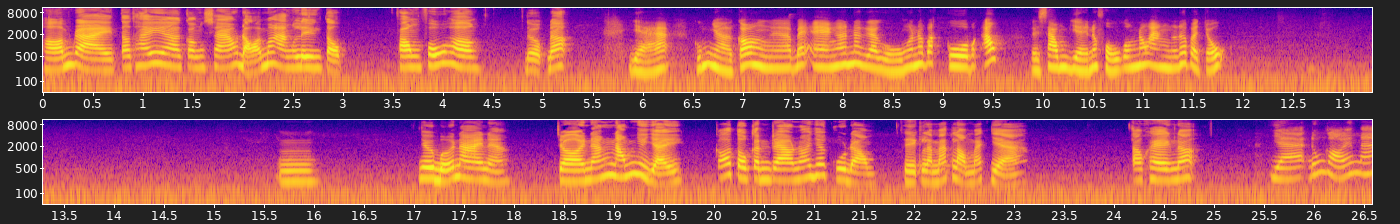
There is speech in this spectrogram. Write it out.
Hổm rày tao thấy ờ, con Sáu đổi món ăn liên tục Phong phú hơn. Được đó. Dạ cũng nhờ có con, à, bé An á, nó ra ruộng á, nó bắt cua bắt ốc Rồi xong về nó phụ con nấu ăn nữa đó bà chủ. Ừ. Như bữa nay nè Trời nắng nóng như vậy Có tô canh rau nói với cua đồng Thiệt là mát lòng mát dạ. Tao khen đó. Dạ đúng rồi á má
